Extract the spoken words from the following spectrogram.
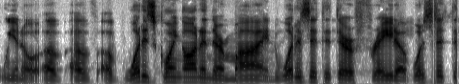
you know, of of, of what is going on in their mind. What is it that they're afraid of? What is it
